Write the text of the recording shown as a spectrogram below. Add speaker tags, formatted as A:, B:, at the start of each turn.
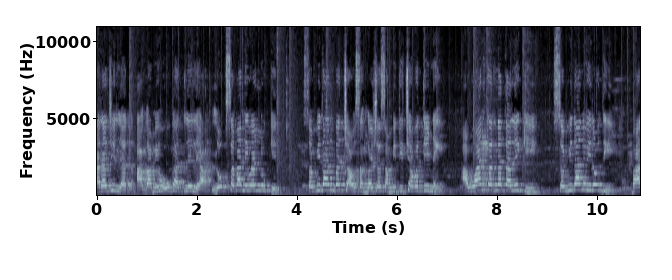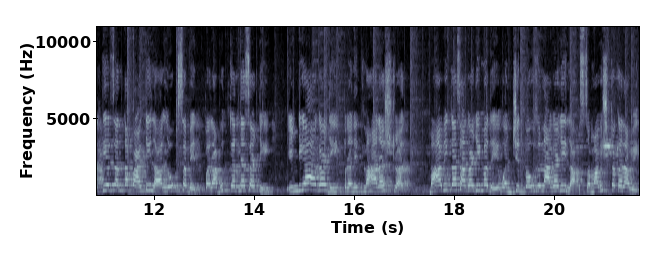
A: भंडारा जिल्ह्यात आगामी होऊ घातलेल्या लोकसभा निवडणुकीत संविधान बचाव संघर्ष समितीच्या वतीने आव्हान करण्यात आले की संविधान विरोधी भारतीय जनता पार्टीला लोकसभेत पराभूत करण्यासाठी इंडिया आघाडी प्रणित महाराष्ट्रात महाविकास आघाडीमध्ये वंचित बहुजन आघाडीला समाविष्ट करावे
